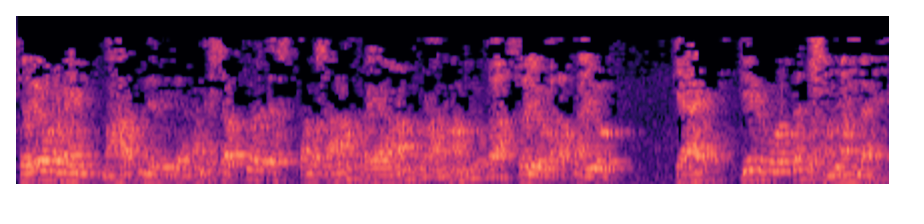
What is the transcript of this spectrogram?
स्वयोग में महात्मा ने निर्विद्या माने सत्व तमसाम प्रयाण गुणानाम योगा। स्वयोग अपना योग क्या है? तीन गुणों का जो संबंध है।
